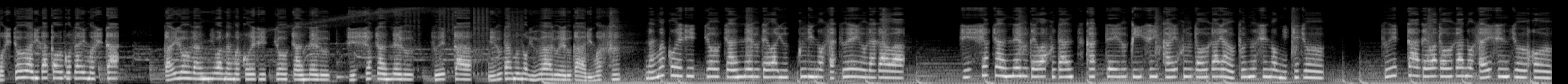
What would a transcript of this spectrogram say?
ご視聴ありがとうございました。概要欄には生声実況チャンネル、実写チャンネル、Twitter、ミルダムの URL があります。生声実況チャンネルではゆっくりの撮影裏側。実写チャンネルでは普段使っている PC 開封動画やウプ主の日常。Twitter では動画の最新情報。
